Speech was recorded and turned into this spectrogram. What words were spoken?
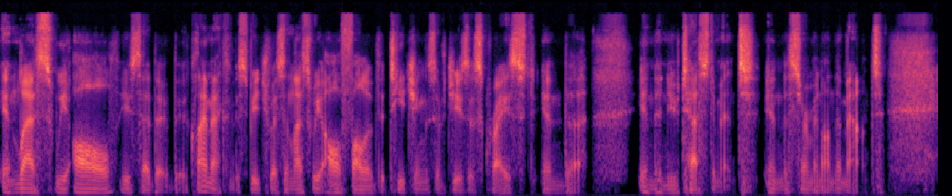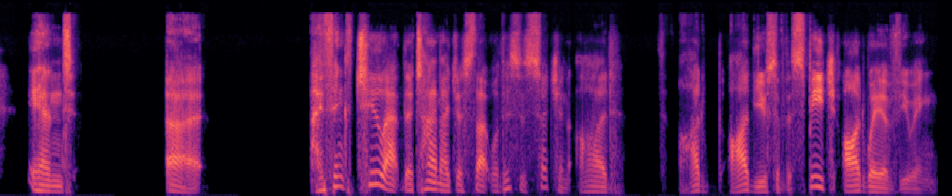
unless we all, he said that the climax of his speech was, unless we all followed the teachings of Jesus Christ in the in the New Testament, in the Sermon on the Mount. And uh, I think too at the time I just thought, well, this is such an odd odd odd use of the speech, odd way of viewing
